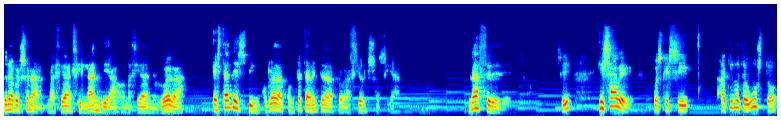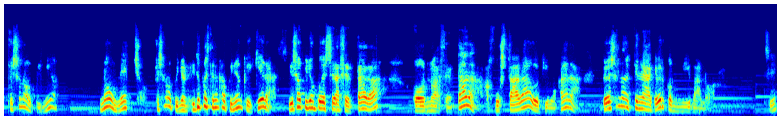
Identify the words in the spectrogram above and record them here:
de una persona nacida en Finlandia o nacida en Noruega está desvinculada completamente de la aprobación social. Nace de dentro. ¿sí? Y sabe, pues que si a ti no te gusto, es una opinión, no un hecho, es una opinión. Y tú puedes tener la opinión que quieras. Y esa opinión puede ser acertada o no acertada, ajustada o equivocada. Pero eso no tiene nada que ver con mi valor. ¿sí?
